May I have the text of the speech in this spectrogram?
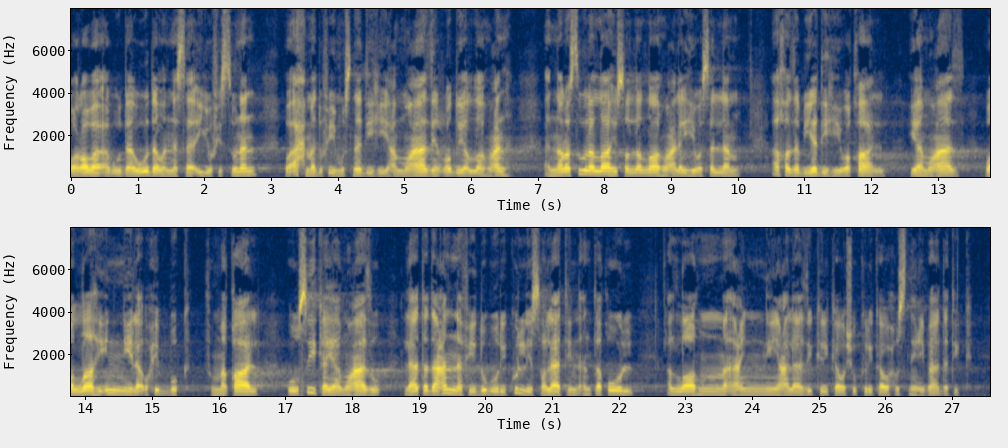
وروى أبو داود والنسائي في السنن وأحمد في مسنده عن معاذ رضي الله عنه أن رسول الله صلى الله عليه وسلم أخذ بيده وقال يا معاذ والله إني لأحبك. ثم قال أوصيك يا معاذ لا تدعن في دبر كل صلاة أن تقول اللهم أعني على ذكرك وشكرك وحسن عبادتك.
